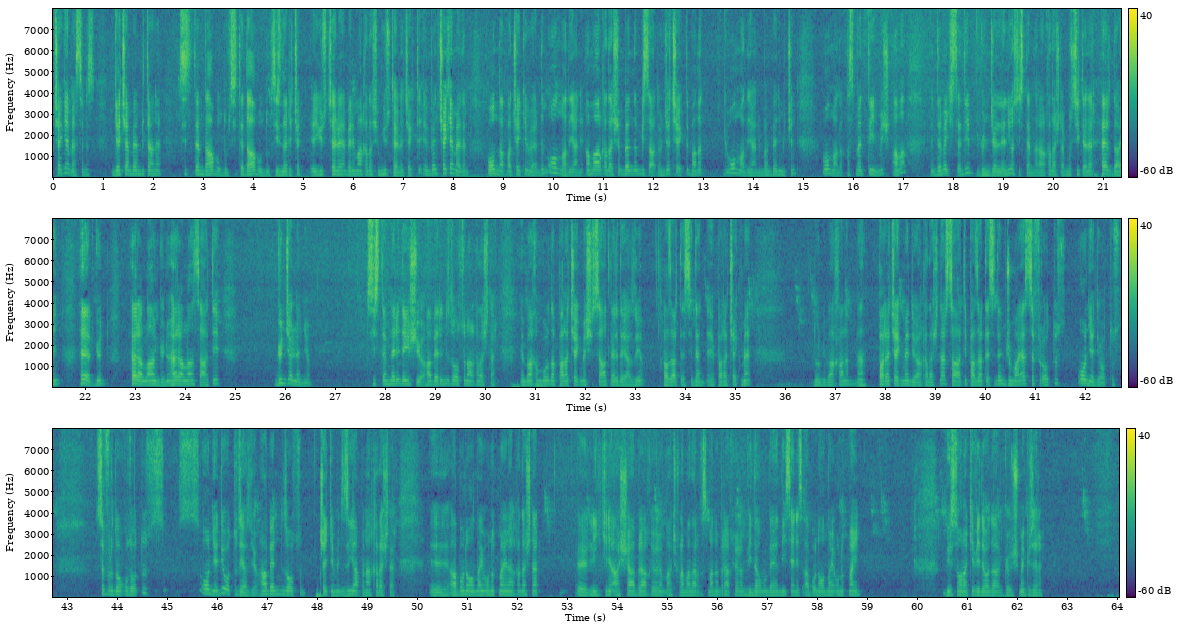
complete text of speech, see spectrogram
çekemezsiniz. Geçen ben bir tane sistem daha buldum, site daha buldum sizler için. E, 100 TL benim arkadaşım 100 TL çekti. E, ben çekemedim. 10 defa çekim verdim, olmadı yani. Ama arkadaşım benden bir saat önce çekti, bana olmadı yani. Ben benim için olmadı. Kısmet değilmiş ama demek istediğim güncelleniyor sistemler arkadaşlar. Bu siteler her daim, her gün, her Allah'ın günü, her Allah'ın saati güncelleniyor. Sistemleri değişiyor. Haberiniz olsun arkadaşlar. E bakın burada para çekme saatleri de yazıyor. Pazartesiden e, para çekme. Dur bir bakalım. Heh, para çekme diyor arkadaşlar. Saati pazartesiden cumaya 0.30 17.30. 09.30 17.30 yazıyor. Haberiniz olsun. Çekiminizi yapın arkadaşlar. Ee, abone olmayı unutmayın arkadaşlar. Ee, linkini aşağı bırakıyorum. Açıklamalar kısmına bırakıyorum. Videomu beğendiyseniz abone olmayı unutmayın. Bir sonraki videoda görüşmek üzere.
